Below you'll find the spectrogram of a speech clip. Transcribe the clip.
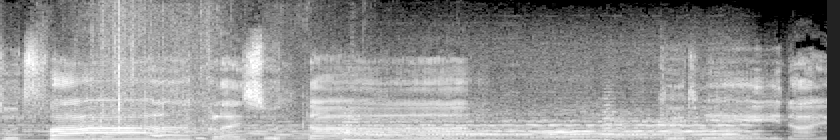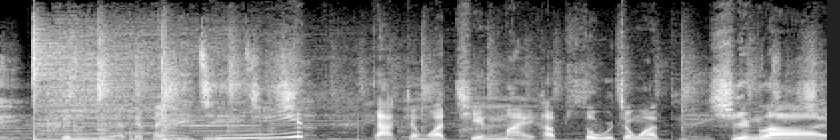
สุดฟ้า ไกลสุดตา คือที่ใด ขึ้นเหนือกันไปอีกนิดจากจังหวัดเชียงใหม่ครับ สู่จังหวัดเชียงราย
